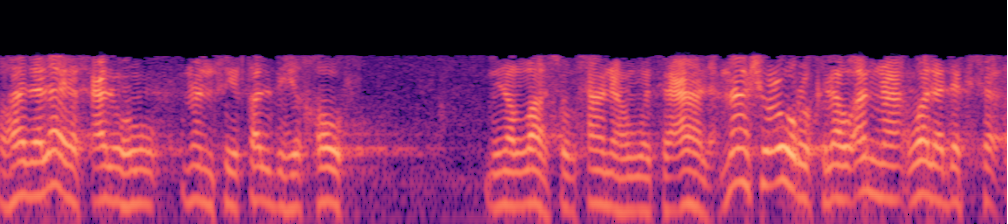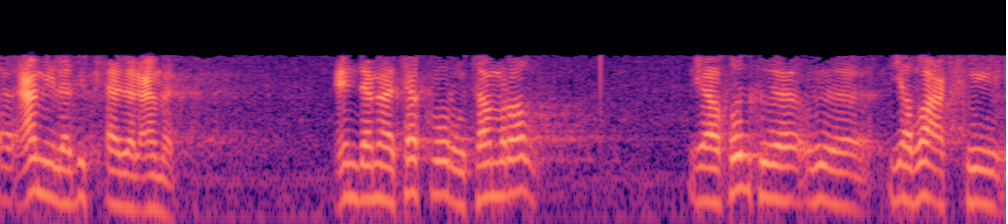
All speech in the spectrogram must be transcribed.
وهذا لا يفعله من في قلبه خوف من الله سبحانه وتعالى. ما شعورك لو أن ولدك عمل بك هذا العمل؟ عندما تكبر وتمرض يأخذك ويضعك في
